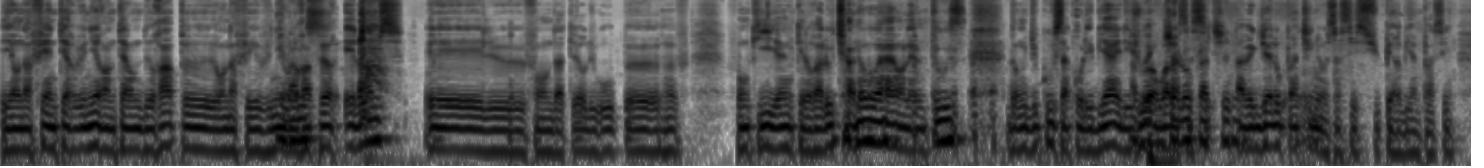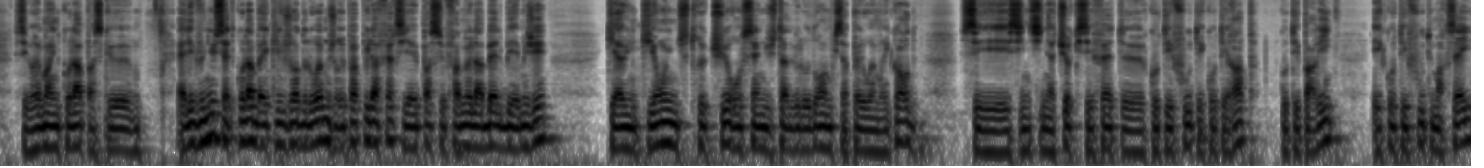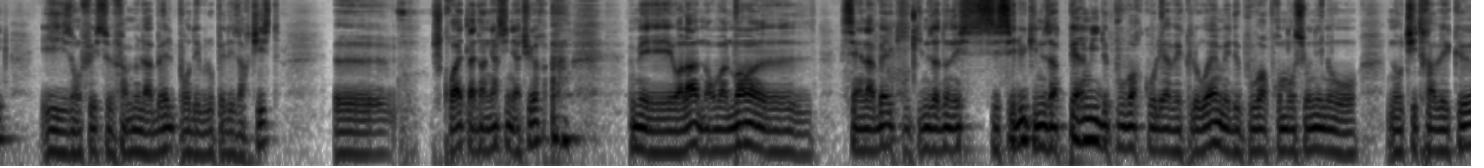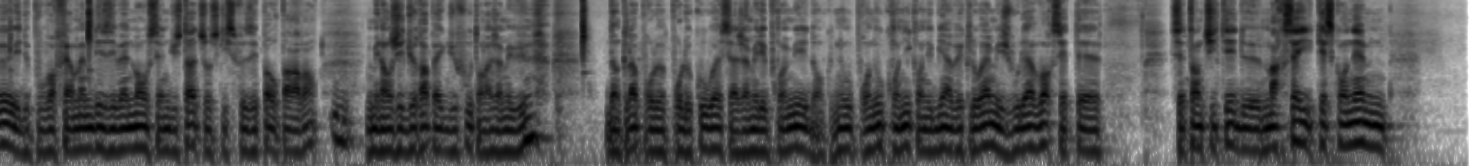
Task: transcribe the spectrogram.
Et on a fait intervenir en termes de rap, euh, on a fait venir le Elams. rappeur Elams et le fondateur du groupe euh, Funky, hein, Kelra Luciano, hein, on l'aime tous. Donc du coup, ça collait bien. Et les Avec joueurs, voilà, Giallo ça avec Giallo Platine, ça s'est super bien passé. C'est vraiment une collab parce que elle est venue cette collab avec les joueurs de l'OM. J'aurais pas pu la faire s'il n'y avait pas ce fameux label BMG qui, a une, qui ont une structure au sein du stade Vélodrome qui s'appelle OM Record. C'est c'est une signature qui s'est faite euh, côté foot et côté rap, côté Paris et côté foot Marseille. Et ils ont fait ce fameux label pour développer des artistes. Euh, je crois être la dernière signature. Mais voilà, normalement, euh, c'est un label qui, qui nous a donné. C'est lui qui nous a permis de pouvoir coller avec l'OM et de pouvoir promotionner nos, nos titres avec eux et de pouvoir faire même des événements au sein du stade, chose qui ne se faisait pas auparavant. Mélanger du rap avec du foot, on l'a jamais vu. Donc là, pour le, pour le coup, ouais, c'est à jamais les premiers. Donc nous, pour nous, Chronique, on est bien avec l'OM et je voulais avoir cette, euh, cette entité de Marseille. Qu'est-ce qu'on aime?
